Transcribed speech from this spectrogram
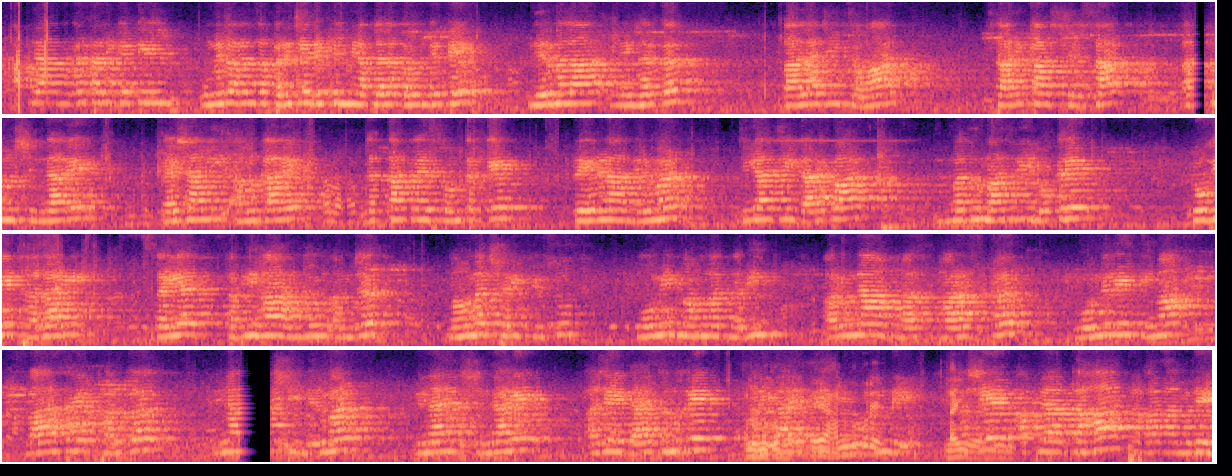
आपल्या नगरपालिकेतील उमेदवारांचा परिचय देखील मी आपल्याला करून देते. निर्मला नेहरकर बालाजी चव्हाण सारिका शिरसाट अतुल शिंगारे वैशाली अहंकारे दत्तात्रय सोनटक्के प्रेरणा निर्मळ जियाजी गायकवाड मधुमाधुरी लोकरे रोहित हजारी सय्यद सबिहा अंजुम अमजद मोहम्मद शरीफ युसुफ मोमिन मोहम्मद नबी अरुणा भास- भास्कर गोंदले सीमा बाळासाहेब खालकर विना निर्मळ विनायक शिंगारे अजय गायसमुद्रे असे आपल्या दहा प्रभागामध्ये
